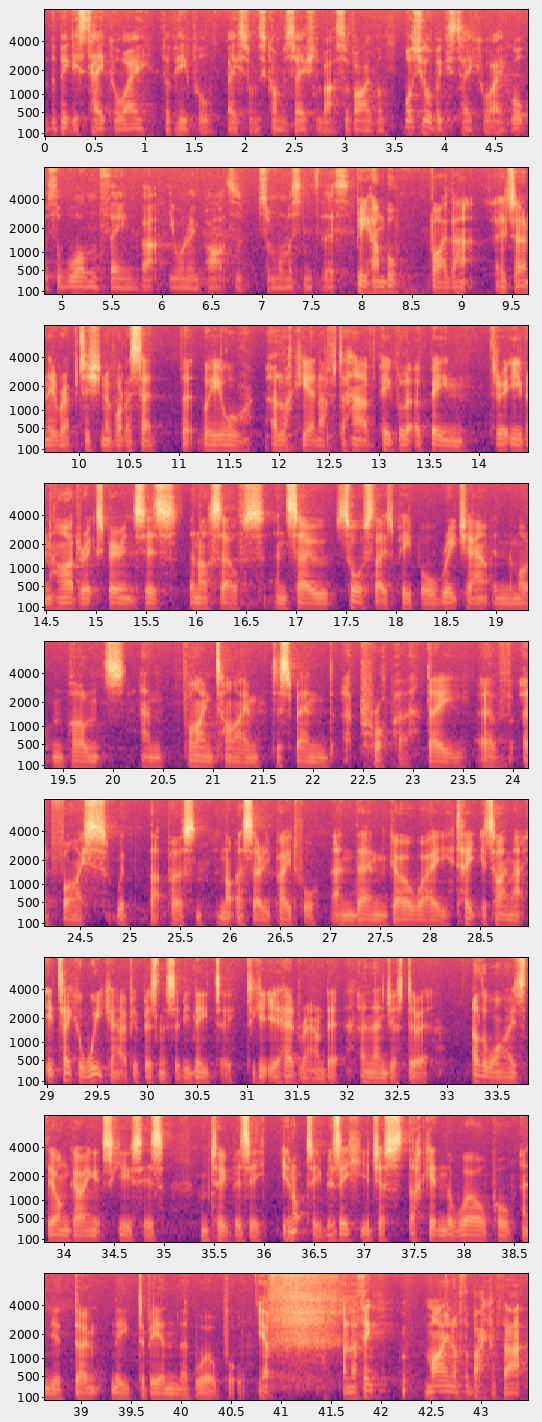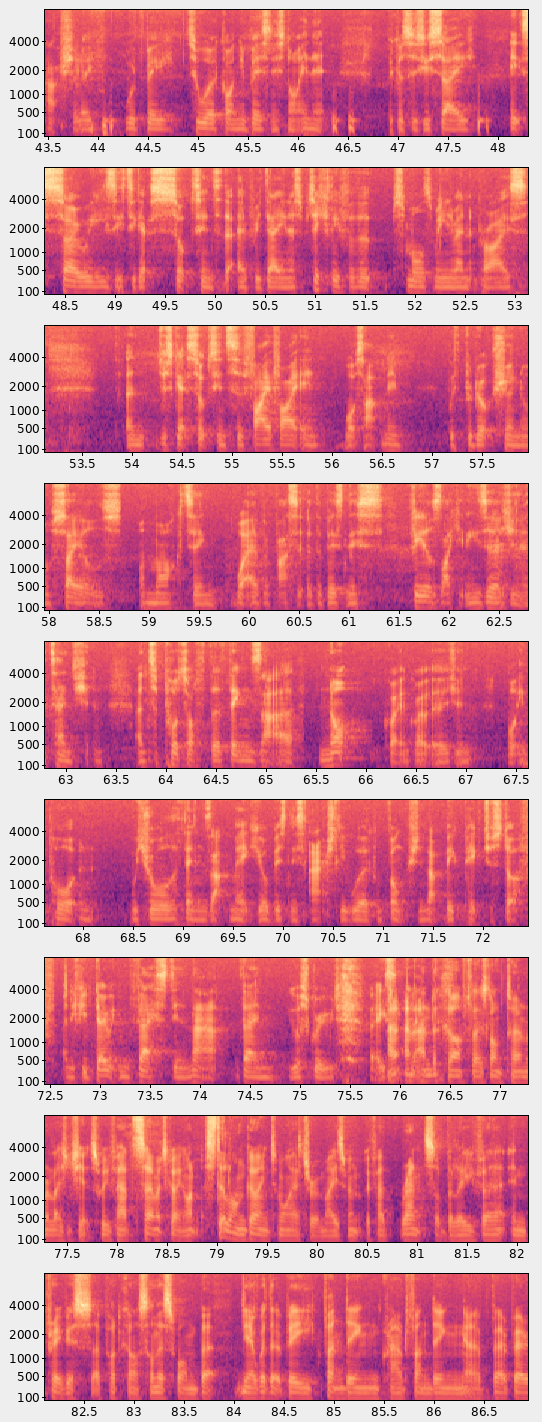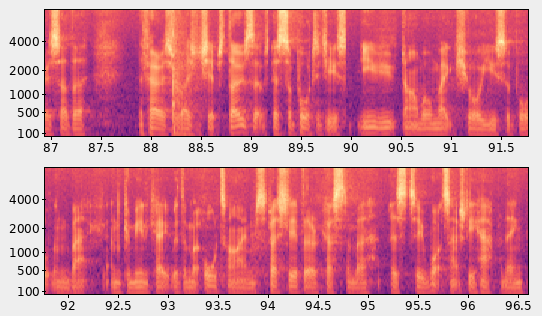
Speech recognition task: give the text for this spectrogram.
the biggest takeaway for people based on this conversation about survival? What's your biggest takeaway? What was the one thing that you want to impart to someone listening to this? Be humble by that. It's only a repetition of what I said, but we all are lucky enough to have people that have been through even harder experiences than ourselves. And so, source those people, reach out in the modern parlance, and find time to spend a proper day of advice with that person, not necessarily paid for, and then go away, take your time out. You take a week out of your business if you need to, to get your head around it, and then just do it. Otherwise, the ongoing excuse is, I'm too busy. You're not too busy. You're just stuck in the whirlpool and you don't need to be in the whirlpool. Yep. And I think mine off the back of that actually would be to work on your business, not in it. Because as you say, it's so easy to get sucked into the everydayness, particularly for the small to medium enterprise, and just get sucked into firefighting what's happening with production or sales or marketing, whatever facet of the business feels like it needs urgent attention, and to put off the things that are not quote unquote urgent but important which are all the things that make your business actually work and function, that big picture stuff. And if you don't invest in that, then you're screwed, basically. And, and, look after those long term relationships. We've had so much going on, still ongoing to my utter amazement. We've had rants, I believe, uh, in previous uh, podcasts on this one, but you know, whether it be funding, crowdfunding, uh, various other nefarious relationships, those that have supported you, you darn well make sure you support them back and communicate with them at all times, especially if they're a customer, as to what's actually happening.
